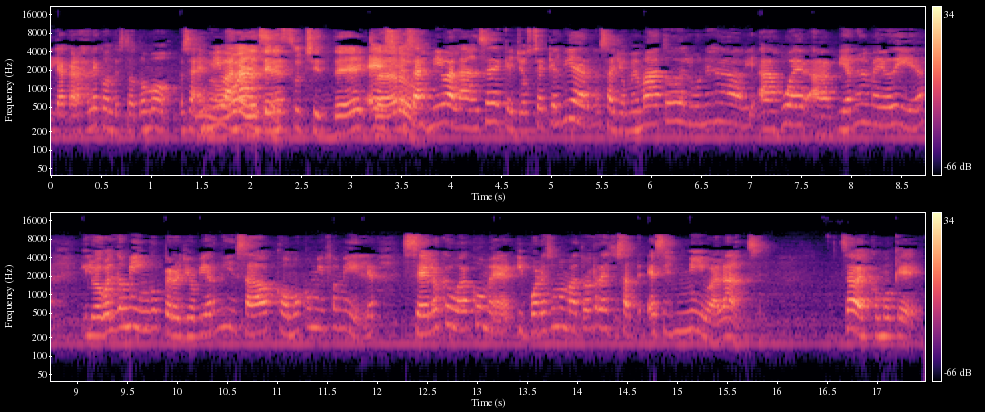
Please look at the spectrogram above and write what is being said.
Y la caraja le contestó como, o sea, es no, mi balance. Ella tiene su cheat day, Es- claro. o sea, es mi balance de que yo sé que el viernes, o sea, yo me mato de lunes a, a, jue- a viernes al mediodía y luego el domingo, pero yo viernes y sábado como con mi familia, sé lo que voy a comer y por eso me mato el resto. O sea, ese es mi balance. ¿Sabes? Como que,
